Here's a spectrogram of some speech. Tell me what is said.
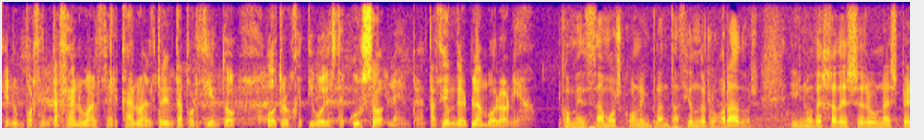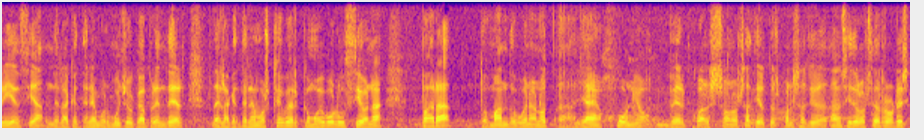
en un porcentaje anual cercano al 30%. Otro objetivo de este curso, la implantación del Plan Bolonia. Comenzamos con la implantación de los grados y no deja de ser una experiencia de la que tenemos mucho que aprender, de la que tenemos que ver cómo evoluciona para, tomando buena nota ya en junio, ver cuáles son los aciertos, cuáles han sido los errores,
